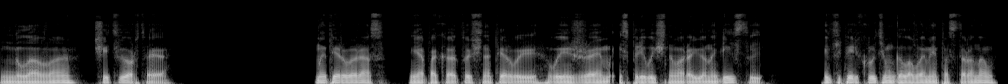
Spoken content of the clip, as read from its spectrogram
Глава четвертая. Мы первый раз, я пока точно первый, выезжаем из привычного района действий и теперь крутим головами по сторонам,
